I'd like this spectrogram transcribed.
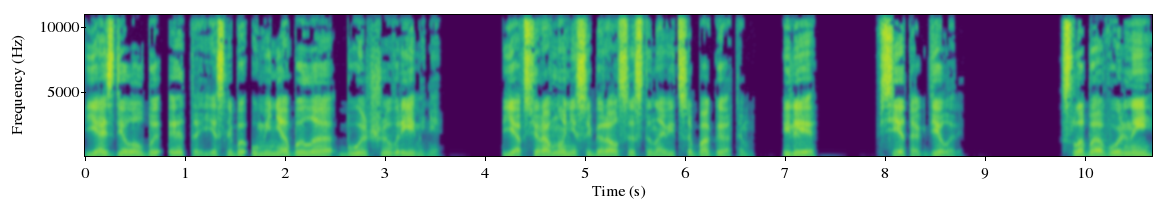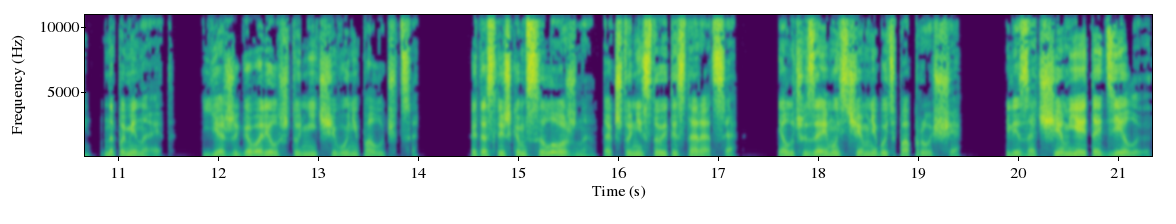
Я сделал бы это, если бы у меня было больше времени. Я все равно не собирался становиться богатым. Или все так делали. Слабовольный напоминает. Я же говорил, что ничего не получится. Это слишком сложно, так что не стоит и стараться. Я лучше займусь чем-нибудь попроще. Или зачем я это делаю?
